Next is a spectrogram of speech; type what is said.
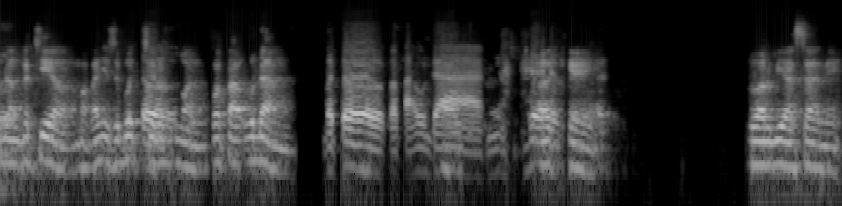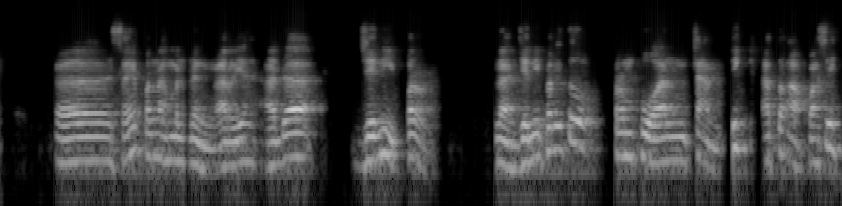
udang kecil, makanya disebut Betul. Cirebon, kota udang. Betul, kota udang. Oke. Okay. Luar biasa nih. Uh, saya pernah mendengar ya ada Jennifer. Nah, Jennifer itu perempuan cantik atau apa sih?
